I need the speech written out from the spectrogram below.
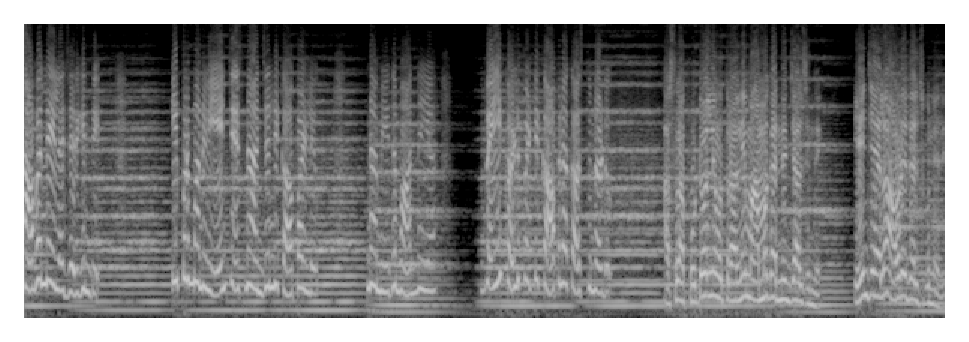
నా వల్లే ఇలా జరిగింది. ఇప్పుడు మనం ఏం చేసినా అంజలిని కాపాడలేవు నా మీద మా అన్నయ్య వెయ్యి కళ్ళు పెట్టి కాపలా కాస్తున్నాడు. అసలు ఆ ఫోటోల్ని ఉత్తరాల్ని మా అమ్మకి అందించాల్సిందే. ఏం చేయాలో ఆవిడే తెలుసుకునేది.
